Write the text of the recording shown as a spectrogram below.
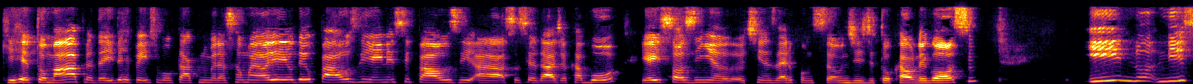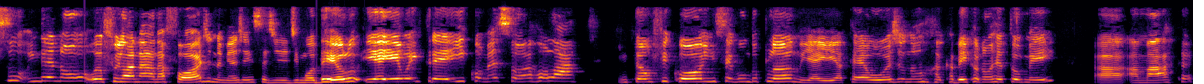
que retomar para daí de repente voltar com numeração maior. E aí eu dei o pause e aí nesse pause a sociedade acabou. E aí sozinha eu tinha zero condição de, de tocar o negócio. E no, nisso engrenou, eu fui lá na, na, Ford, na minha agência de, de modelo, e aí eu entrei e começou a rolar. Então ficou em segundo plano, e aí até hoje eu não acabei que eu não retomei a, a marca.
